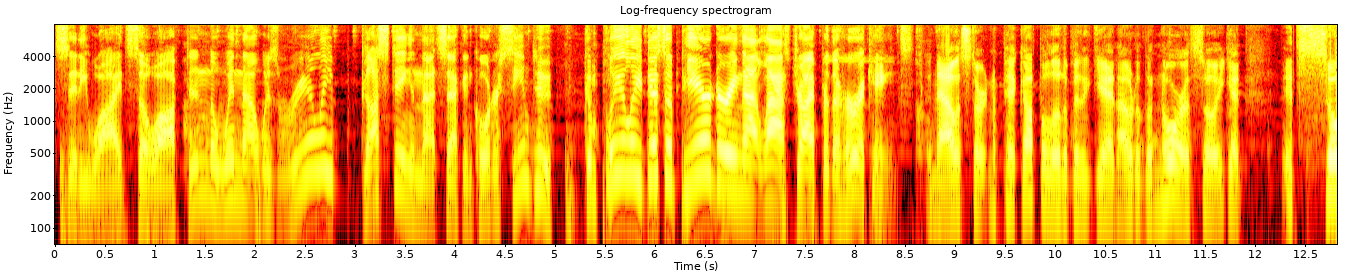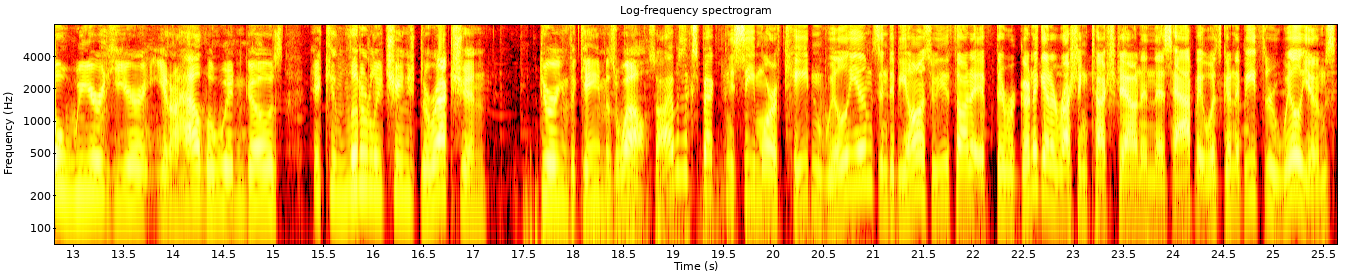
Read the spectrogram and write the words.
citywide so often, the wind that was really gusting in that second quarter seemed to completely disappear during that last drive for the Hurricanes. and now it's starting to pick up a little bit again out of the north. So again, it's so weird here, you know, how the wind goes. It can literally change direction during the game as well. So I was expecting to see more of Caden Williams, and to be honest with you, thought if they were going to get a rushing touchdown in this half, it was going to be through Williams,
